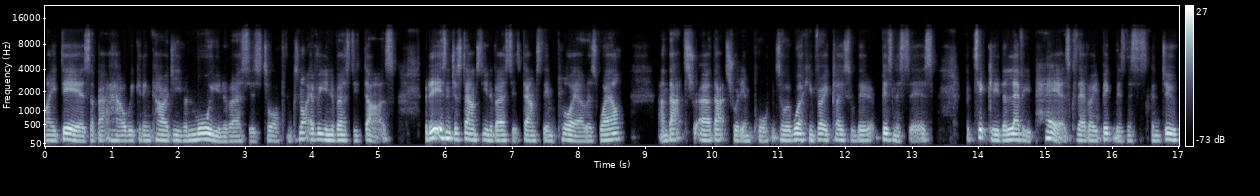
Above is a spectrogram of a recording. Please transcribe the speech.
ideas about how we can encourage even more universities to offer because not every university does. But it isn't just down to the university, it's down to the employer as well. And that's uh, that's really important. So we're working very closely with the businesses, particularly the levy payers, because they're very big businesses, can do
